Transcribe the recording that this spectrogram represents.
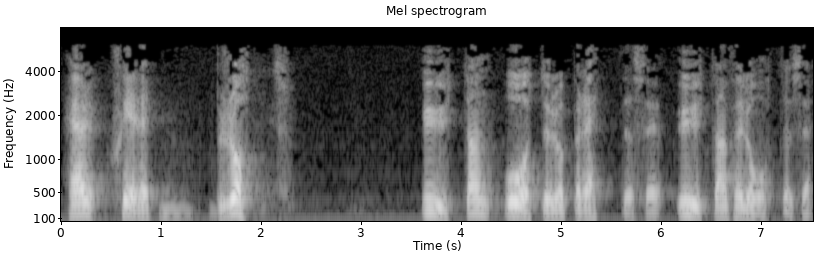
Här sker ett brott utan återupprättelse utan förlåtelse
